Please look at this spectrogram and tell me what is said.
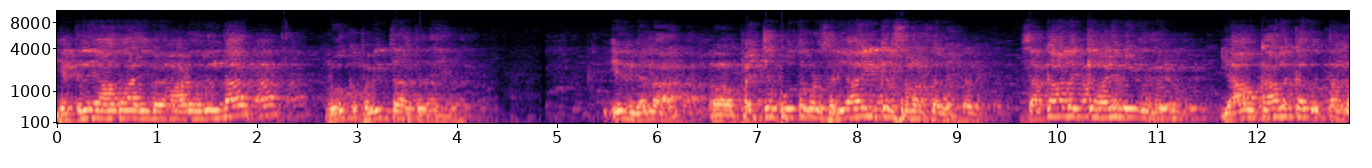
ಯಜ್ಞ, ಯಾಗಾದಿಗಳು ಮಾಡುವುದರಿಂದ ಲೋಕ ಪವಿತ್ರ ಆಗ್ತದೆ. ಏನು ಪಂಚಭೂತಗಳು ಸರಿಯಾಗಿ ಕೆಲಸ ಮಾಡ್ತವೆ. ಸಕಾಲಕ್ಕೆ ಮಳೆ ಬೀಳುವುದು, ಯಾವ ಕಾಲಕ್ಕೆ ಅದು ತನ್ನ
